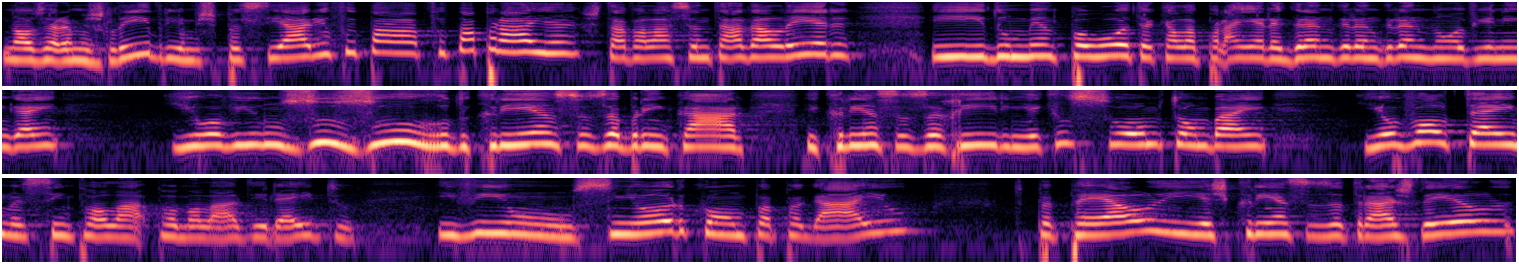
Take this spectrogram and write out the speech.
nós éramos livres, íamos passear, e eu fui para, fui para a praia. Estava lá sentada a ler, e de um momento para o outro, aquela praia era grande, grande, grande, não havia ninguém. E eu ouvi um sussurro de crianças a brincar e crianças a rirem. Aquilo soou-me tão bem e eu voltei-me assim para o, meu lado direito e vi um senhor com um papagaio de papel e as crianças atrás dele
